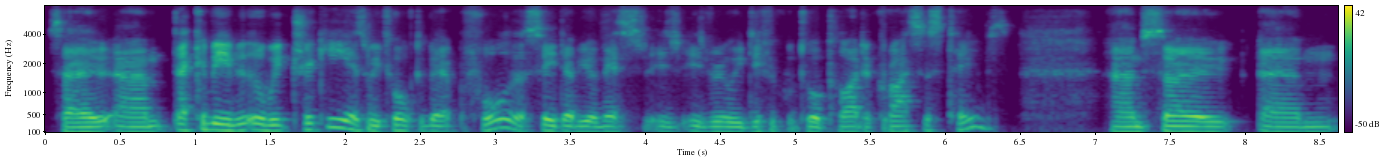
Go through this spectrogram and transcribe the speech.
So um, that can be a little bit tricky, as we talked about before. The CWMS is, is really difficult to apply to crisis teams. Um, so um,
